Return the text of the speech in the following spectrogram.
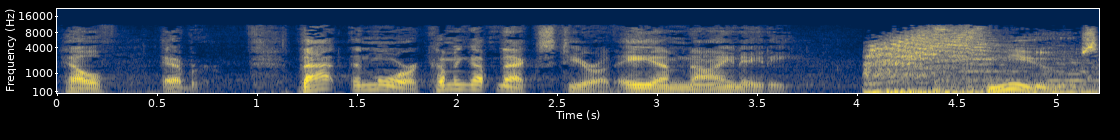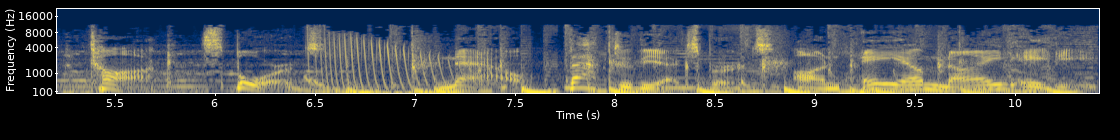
health ever. That and more coming up next here on AM 980. News, talk, sports. Now, back to the experts on AM 980.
